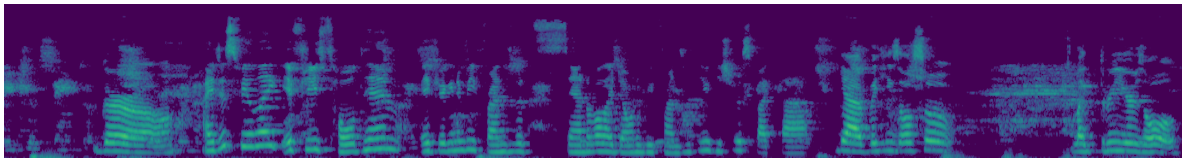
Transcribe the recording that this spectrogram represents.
patron saint of Girl. I just feel like if she's told him, if you're gonna be friends with Sandoval, I don't want to be friends with you. He should respect that. Yeah, but he's also like three years old.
